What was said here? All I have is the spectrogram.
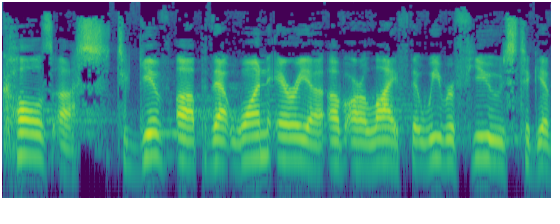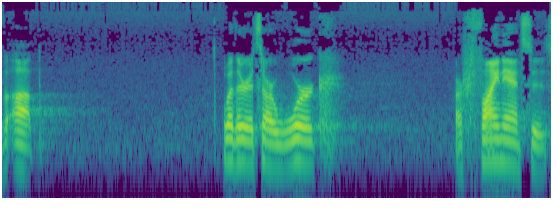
calls us to give up that one area of our life that we refuse to give up? Whether it's our work, our finances,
